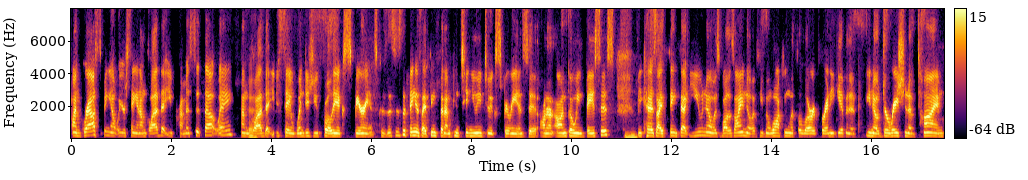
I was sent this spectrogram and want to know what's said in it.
I'm grasping at what you're saying, and I'm glad that you premise it that way. I'm yeah. glad that you say when did you fully experience? Because this is the thing is I think that I'm continuing to experience it on an ongoing basis mm-hmm. because I think that you know as well as I know if you've been walking with the Lord for any given you know duration of time,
